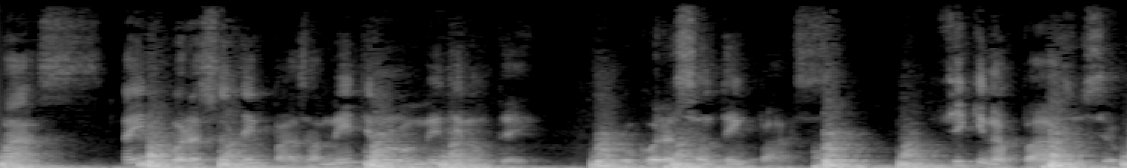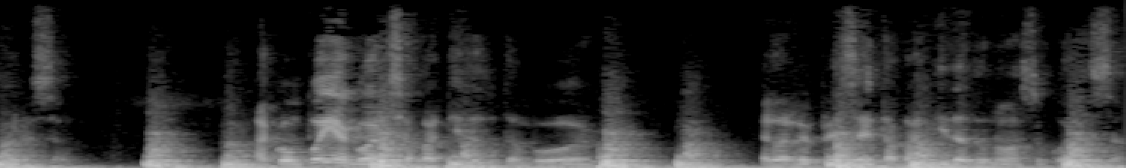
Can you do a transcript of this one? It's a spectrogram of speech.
Paz. Aí no coração tem paz. A mente normalmente não tem. O coração tem paz. Fique na paz do seu coração. Acompanhe agora essa batida do tambor. Ela representa a batida do nosso coração.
